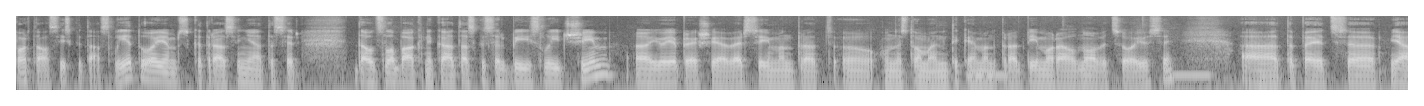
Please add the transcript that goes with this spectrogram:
portāls izskatās lietojams. Katrā ziņā tas ir daudz labāk nekā tas, kas ir bijis līdz šim, jo iepriekšējā versija, manuprāt, un es domāju, ne tikai, manuprāt, bija morāli novecojusi. Tāpēc, jā,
